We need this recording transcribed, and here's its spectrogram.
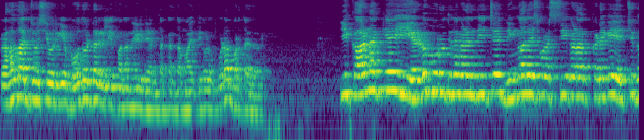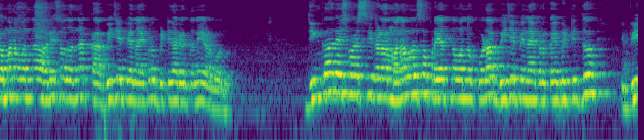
ಪ್ರಹ್ಲಾದ್ ಜೋಶಿ ಅವರಿಗೆ ಬಹುದೊಡ್ಡ ರಿಲೀಫ್ ಅನ್ನು ನೀಡಿದೆ ಅಂತಕ್ಕಂಥ ಮಾಹಿತಿಗಳು ಕೂಡ ಬರ್ತಾ ಇದ್ದಾವೆ ಈ ಕಾರಣಕ್ಕೆ ಈ ಎರಡು ಮೂರು ದಿನಗಳಿಂದೀಚೆ ದಿಂಗಾಲೇಶ್ವರ ಶ್ರೀಗಳ ಕಡೆಗೆ ಹೆಚ್ಚು ಗಮನವನ್ನ ಹರಿಸೋದನ್ನ ಬಿಜೆಪಿಯ ನಾಯಕರು ಬಿಟ್ಟಿದ್ದಾರೆ ಅಂತಾನೆ ಹೇಳ್ಬೋದು. ದಿಂಗಾಲೇಶ್ವರ ಶ್ರೀಗಳ ಮನವೊಲಿಸೋ ಪ್ರಯತ್ನವನ್ನು ಕೂಡ ಬಿಜೆಪಿ ನಾಯಕರು ಕೈಬಿಟ್ಟಿದ್ದು ಬಿ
